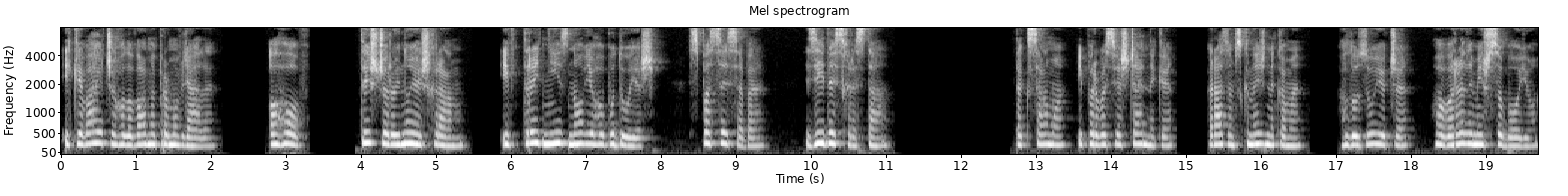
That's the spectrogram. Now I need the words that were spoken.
і, киваючи головами, промовляли Огов, ти, що руйнуєш храм, і в три дні знов його будуєш. Спаси себе, зійди з Христа. Так само і первосвященники разом з книжниками глузуючи, говорили між собою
